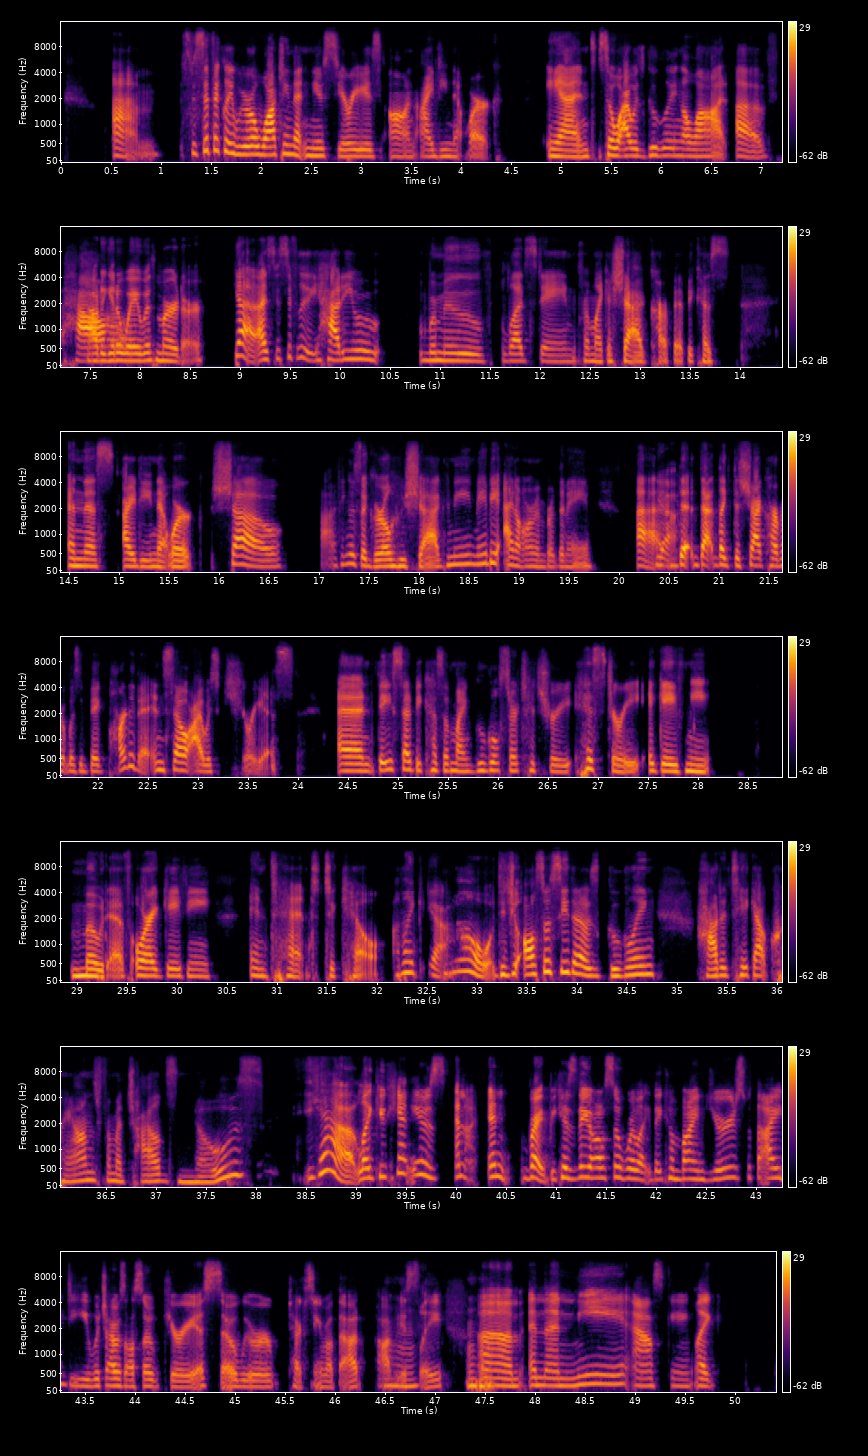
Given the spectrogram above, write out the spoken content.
Um, specifically, we were watching that new series on ID Network. And so I was Googling a lot of how, How to get away with murder. yeah, I specifically how do you remove blood stain from like a shag carpet because in this ID network show, I think it was the girl who shagged me. Maybe I don't remember the name. Uh, Yeah. that that like the shag carpet was a big part of it, and so I was curious. And they said because of my Google search history, history, it gave me motive or it gave me intent to kill. I'm like, Yeah. no. Did you also see that I was googling how to take out crayons from a child's nose? Yeah, like you can't use and and right because they also were like they combined yours with the ID, which I was also curious. So we were texting about that, obviously. Mhm. Um, and then me asking, like,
